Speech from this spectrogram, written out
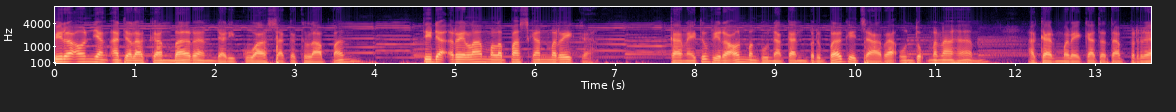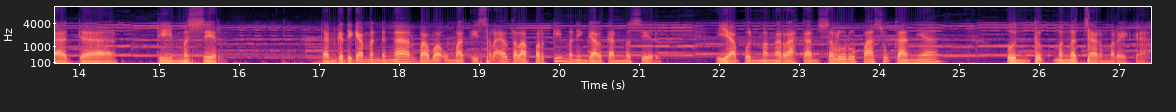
Firaun yang adalah gambaran dari kuasa kegelapan tidak rela melepaskan mereka. Karena itu Firaun menggunakan berbagai cara untuk menahan agar mereka tetap berada di Mesir. Dan ketika mendengar bahwa umat Israel telah pergi meninggalkan Mesir, ia pun mengerahkan seluruh pasukannya untuk mengejar mereka.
